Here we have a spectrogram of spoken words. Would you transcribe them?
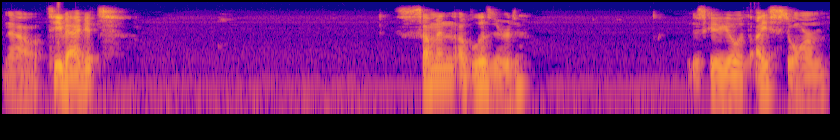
Now, teabag it. Summon a blizzard. Just gonna go with Ice Storm.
